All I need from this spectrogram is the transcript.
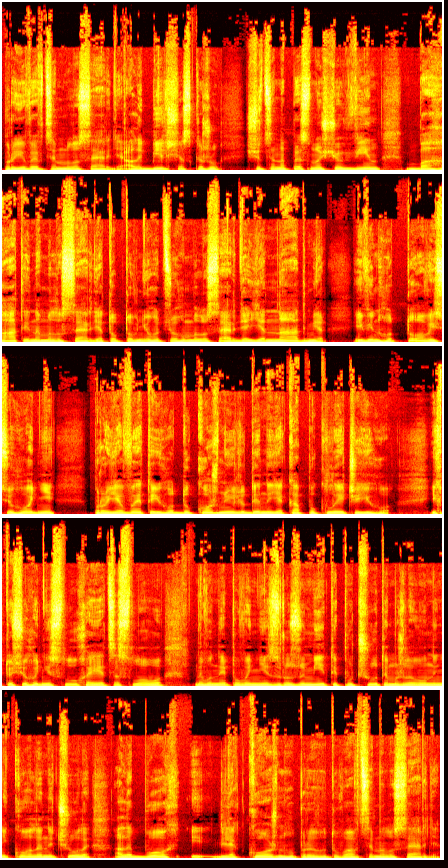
проявив це милосердя, але більше скажу, що це написано, що він багатий на милосердя, тобто в нього цього милосердя є надмір, і він готовий сьогодні проявити його до кожної людини, яка покличе його. І хто сьогодні слухає це слово, вони повинні зрозуміти, почути, можливо, вони ніколи не чули, але Бог і для кожного приготував це милосердя.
